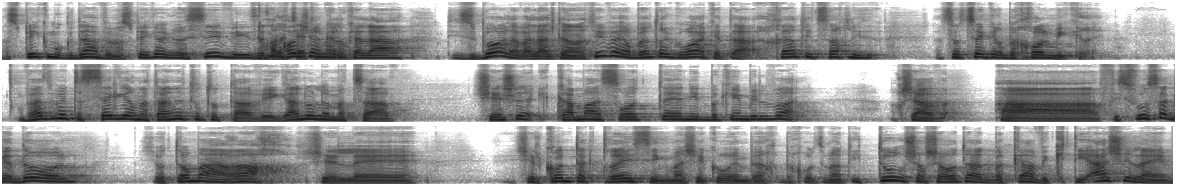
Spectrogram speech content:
מספיק מוקדם ומספיק אגרסיבי, זה נכון שהכלכלה ממנו. תסבול, אבל האלטרנטיבה היא הרבה יותר גרועה, כי אתה אחרת תצטרך לעשות סגר בכל מקרה. ואז באמת הסגר נתן את אותותיו והגענו למצב שיש כמה עשרות אה, נדבקים בלבד. עכשיו, הפספוס הגדול, שאותו מערך של, אה, של contact tracing, מה שקוראים בחוץ, זאת אומרת, איתור שרשרות ההדבקה וקטיעה שלהם,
